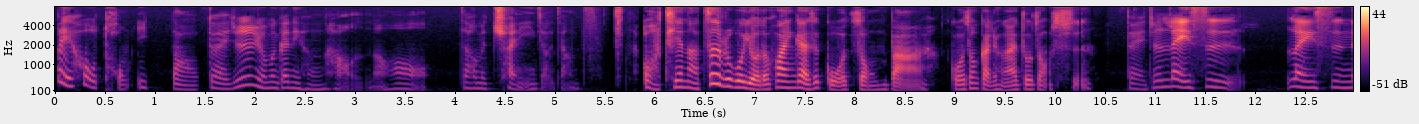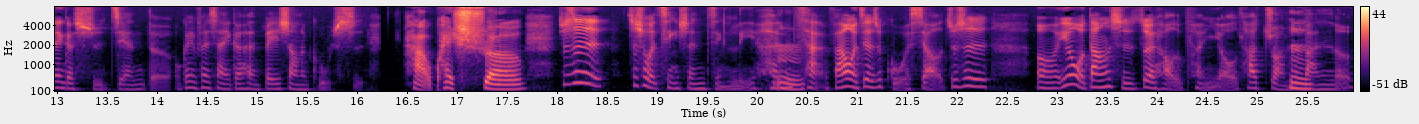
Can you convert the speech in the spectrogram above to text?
背后捅一刀，对，就是原本跟你很好，然后在后面踹你一脚这样子。哦天哪，这如果有的话，应该也是国中吧？国中感觉很爱做这种事。对，就是类似类似那个时间的。我跟你分享一个很悲伤的故事。好，快说。就是这是我亲身经历，很惨。反正我记得是国校，就是。嗯，因为我当时最好的朋友他转班了，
